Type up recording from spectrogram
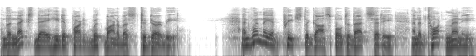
and the next day he departed with Barnabas to Derbe. And when they had preached the gospel to that city, and had taught many,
